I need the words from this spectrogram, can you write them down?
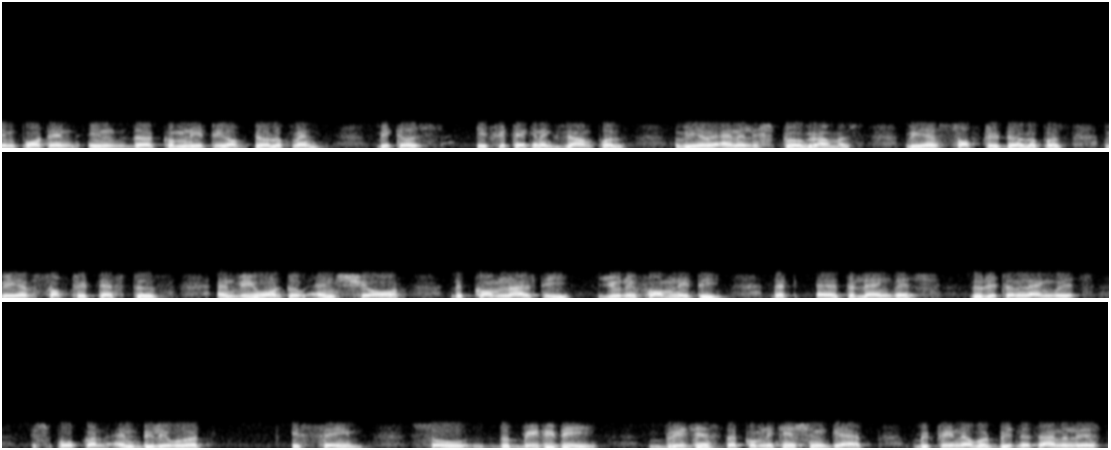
important in the community of development? Because if you take an example, we have analyst programmers, we have software developers, we have software testers, and we want to ensure the commonality, uniformity, that uh, the language, the written language, spoken and delivered is same. So the BDD bridges the communication gap between our business analysts,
